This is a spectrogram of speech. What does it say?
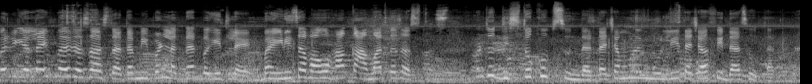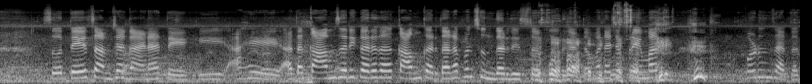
पण रिअल लाईफमध्ये जसं असतं आता मी पण लग्नात बघितलं आहे बहिणीचा भाऊ हा कामातच असतो. पण तो दिसतो खूप सुंदर त्याच्यामुळे मुली त्याच्यावर फिदाच होतात. सो तेच आमच्या गाण्यात आहे की आहे. आता काम जरी करत काम करताना पण सुंदर दिसतोय पोरगा. तर मग त्याच्या प्रेमात पडून जातात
